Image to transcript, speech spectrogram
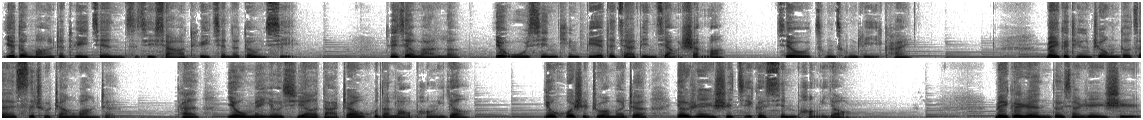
也都忙着推荐自己想要推荐的东西，推荐完了。也无心听别的嘉宾讲什么，就匆匆离开。每个听众都在四处张望着，看有没有需要打招呼的老朋友，又或是琢磨着要认识几个新朋友。每个人都想认识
